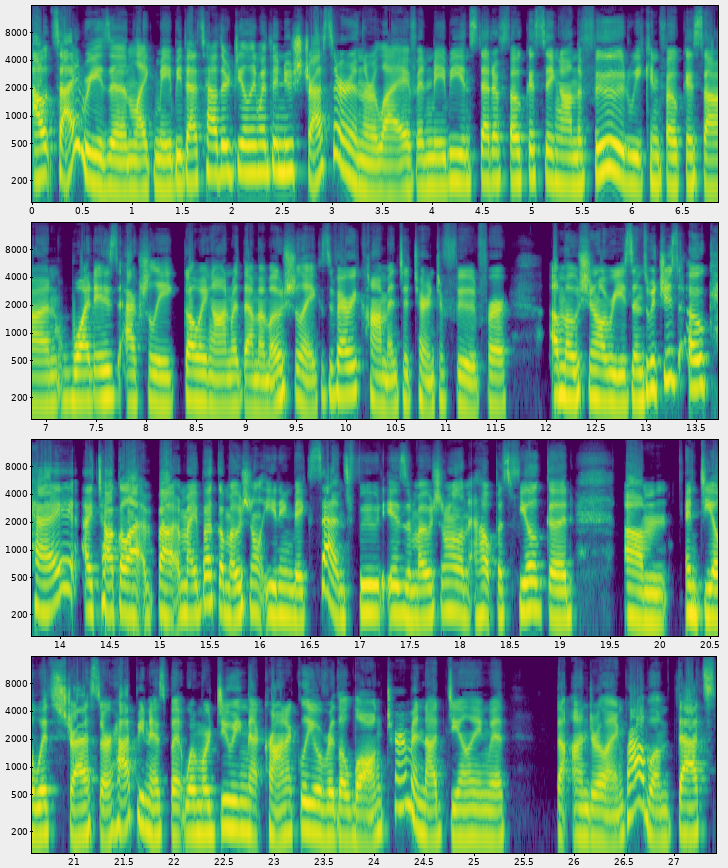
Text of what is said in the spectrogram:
outside reason. Like maybe that's how they're dealing with a new stressor in their life. And maybe instead of focusing on the food, we can focus on what is actually going on with them emotionally. Because it's very common to turn to food for emotional reasons, which is okay. I talk a lot about in my book, emotional eating makes sense. Food is emotional and it helps us feel good um, and deal with stress or happiness. But when we're doing that chronically over the long term and not dealing with the underlying problem, that's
